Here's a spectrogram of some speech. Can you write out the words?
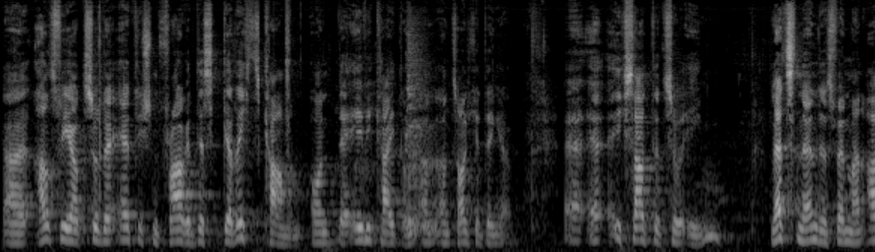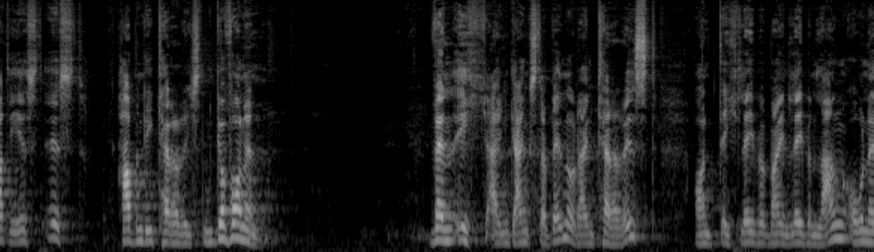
Äh, als wir zu der ethischen Frage des Gerichts kamen und der Ewigkeit und, und, und solche Dinge, äh, äh, ich sagte zu ihm, letzten Endes, wenn man Atheist ist, haben die Terroristen gewonnen. Wenn ich ein Gangster bin oder ein Terrorist, und ich lebe mein Leben lang ohne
